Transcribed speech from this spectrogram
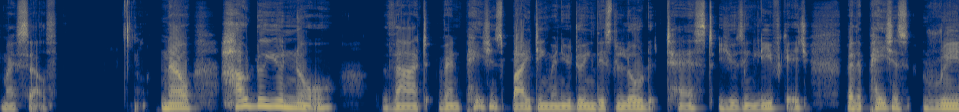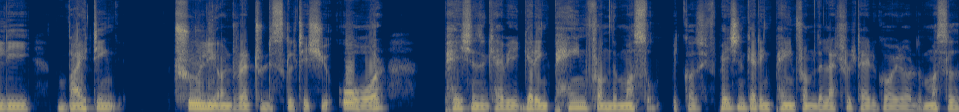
myself. Now, how do you know that when patients biting, when you're doing this load test using leaf gauge, whether patients really biting truly on retrodiscal tissue or patients getting pain from the muscle because if patients getting pain from the lateral pterygoid or the muscle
